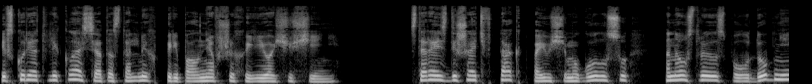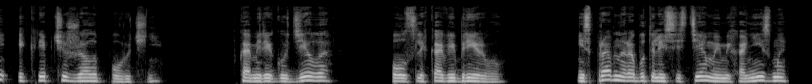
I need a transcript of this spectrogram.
и вскоре отвлеклась от остальных переполнявших ее ощущений. Стараясь дышать в такт поющему голосу, она устроилась поудобнее и крепче сжала поручни. В камере гудело, Пол слегка вибрировал. Исправно работали системы и механизмы,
